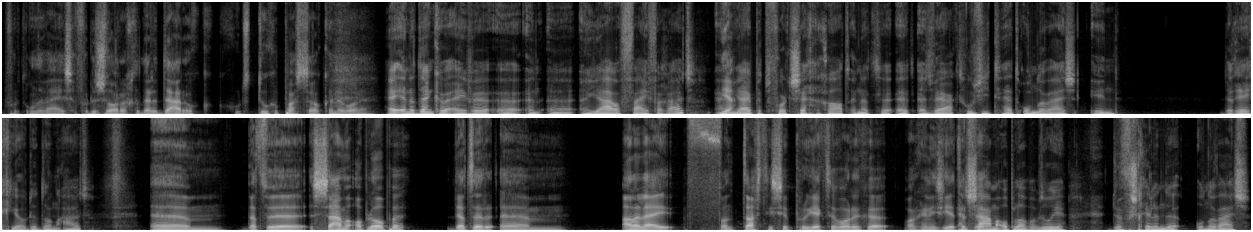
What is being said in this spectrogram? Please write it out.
voor het onderwijs of voor de zorg, dat het daar ook goed toegepast zou kunnen worden. Hey, en dan denken we even eh, een, eh, een jaar of vijf vooruit. En Ja. jij hebt het voor het zeggen gehad en het, eh, het, het werkt. Hoe ziet het onderwijs in de regio er dan uit? Ehm, dat we samen oplopen. Dat er ehm, allerlei fantastische projecten worden georganiseerd. En Dat we- samen oplopen bedoel je de verschillende onderwijs...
